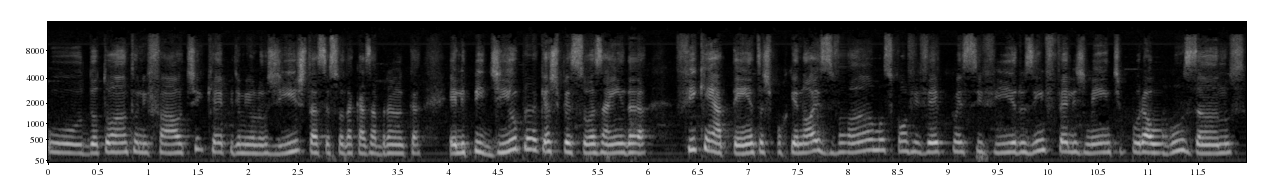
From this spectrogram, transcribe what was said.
o Dr. Anthony Fauci, que é epidemiologista, assessor da Casa Branca, ele pediu para que as pessoas ainda fiquem atentas, porque nós vamos conviver com esse vírus, infelizmente, por alguns anos.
